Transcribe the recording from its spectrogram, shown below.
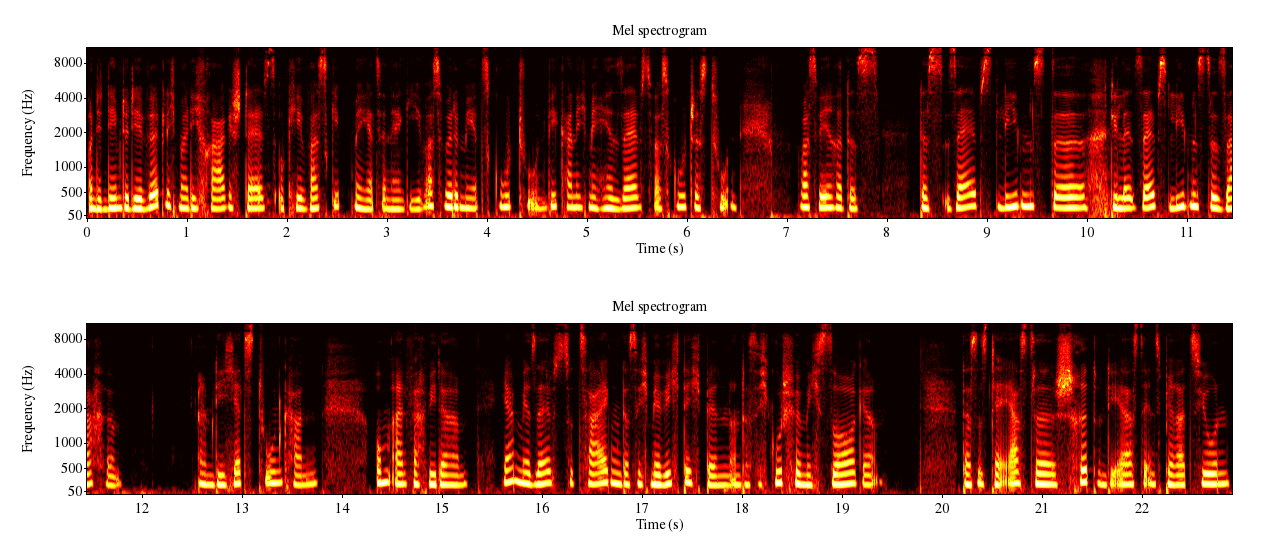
Und indem du dir wirklich mal die Frage stellst, okay, was gibt mir jetzt Energie? Was würde mir jetzt gut tun? Wie kann ich mir hier selbst was Gutes tun? Was wäre das das selbstliebendste, die selbstliebendste Sache, ähm, die ich jetzt tun kann, um einfach wieder, ja, mir selbst zu zeigen, dass ich mir wichtig bin und dass ich gut für mich sorge. Das ist der erste Schritt und die erste Inspiration,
